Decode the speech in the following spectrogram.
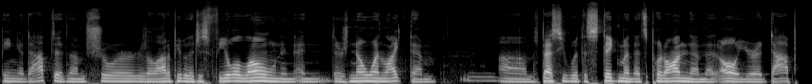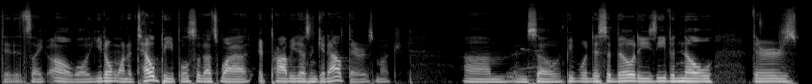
being adopted. I'm sure there's a lot of people that just feel alone and, and there's no one like them, mm-hmm. um, especially with the stigma that's put on them that oh you're adopted. It's like oh well you don't want to tell people, so that's why it probably doesn't get out there as much. Um, yeah. And so people with disabilities, even though there's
